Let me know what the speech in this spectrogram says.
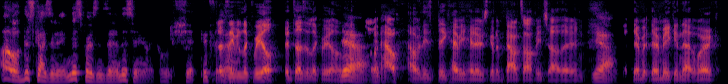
"Oh, this guy's in it, and this person's in it, and this," and you're like, "Holy shit, good for." It doesn't them." even look real. It doesn't look real. Yeah, Like, how how are these big heavy hitters going to bounce off each other? And yeah, they're they're making that work.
